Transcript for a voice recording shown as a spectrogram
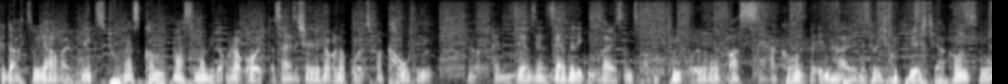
gedacht, so ja, weil du nichts zu tun hast, komm, machst du mal wieder Unlock All. Das heißt, ich werde wieder Unlock Alls verkaufen für einen sehr, sehr, sehr billigen Preis und zwar für 5 Euro. Was der Account beinhaltet, natürlich kopiere ich die Accounts nur,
